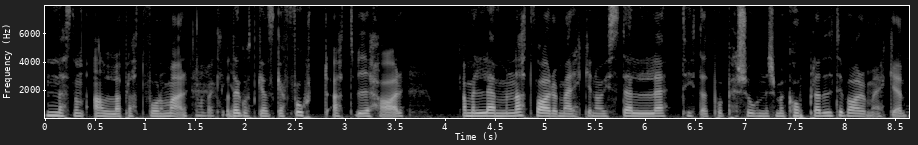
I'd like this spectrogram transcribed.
nästan alla plattformar. Ja, och det har gått ganska fort att vi har ja, lämnat varumärken och istället tittat på personer som är kopplade till varumärken.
